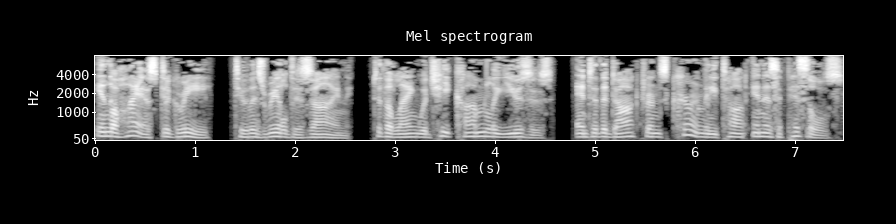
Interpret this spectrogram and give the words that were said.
in the highest degree, to his real design, to the language he commonly uses, and to the doctrines currently taught in his epistles.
